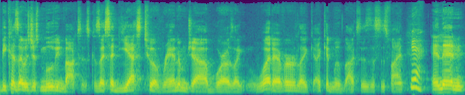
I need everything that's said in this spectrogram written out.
because I was just moving boxes because I said yes to a random job where I was like, whatever, like I could move boxes, this is fine. Yeah. And then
